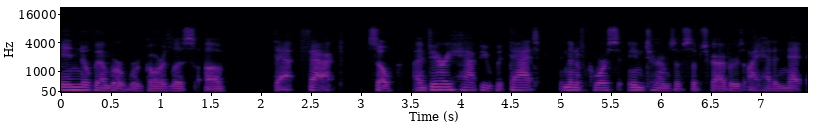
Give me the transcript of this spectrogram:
in November, regardless of that fact. So I'm very happy with that. And then, of course, in terms of subscribers, I had a net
